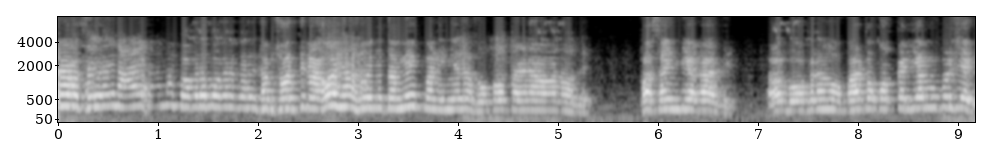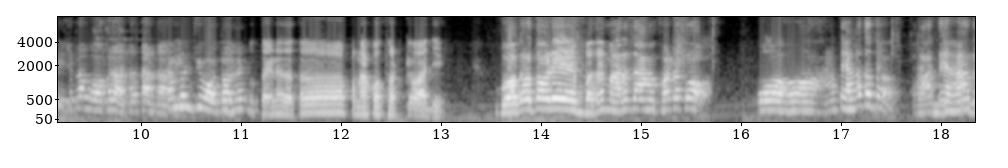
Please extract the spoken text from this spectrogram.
ના સો. લઈને આયા તાને બોકરા બોકરા કરે છે. તમે રાખો ના હોય ને તમે પણ અહીંયાના છોકરો પરણાવવાનો છે. ફસાઈને બેઠા છે. હવે બોગરાનો અમાર તો કોક કરી પડશે કે? કેટલા બોગરા હતા તાર તમને શું હતો છે? તઈને હતો પણ આખો થટ કેવા આજે. બોગરો તો વળી બધા મારા જ આખો હતો. ઓહો હાથે હાથ હતો હાથે હાથ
